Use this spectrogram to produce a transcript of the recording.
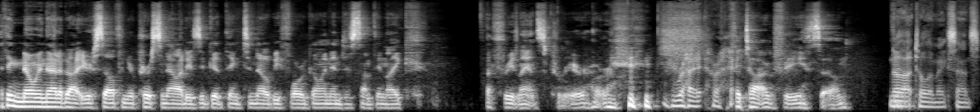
i think knowing that about yourself and your personality is a good thing to know before going into something like a freelance career or right right. photography so. No yeah. that totally makes sense.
